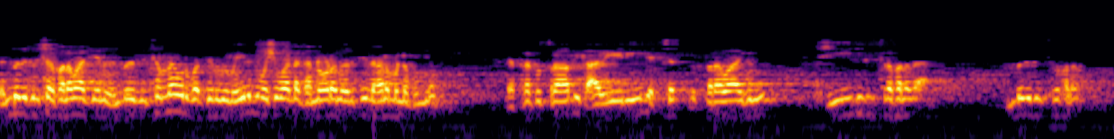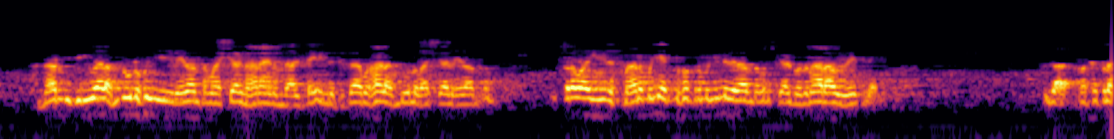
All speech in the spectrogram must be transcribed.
எண்பது கிருஷ்ண பலமாச்சேன்னு எண்பது கிருஷ்ணம்னா ஒரு பத்து இருபது மைலுக்கு பசுமாட்ட கண்ணோட நிறுத்தி தானம் பண்ண புண்ணியம். எத்த குத்ராபி காவேரி எச்சத் உத்தரவாகினி? சீதி கிருஷ்ண பலதா? எண்பது கிருஷ்ண பலம். அன்னாருக்கு திரிவாள் அந்தூர்ல போய் வேதாந்தம் வாசியாள் நாராயணன் தாள்கிட்ட எங்க பிதாமகாள் அந்தூர்ல வாசியாள் வேதாந்தம். உத்தரவாகினியில ஸ்நானம் பண்ணி அக்னிஹோத்திரம் பண்ணி வேதாந்தம் வாசியாள் பதினாறாவது வயசுல. பக்கத்துல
